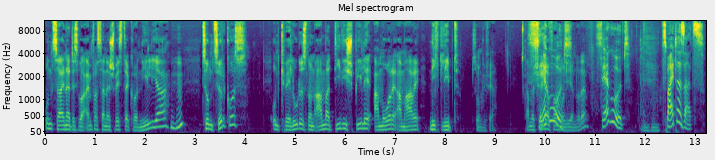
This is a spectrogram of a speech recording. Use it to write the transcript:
und seiner, das war einfach seiner Schwester Cornelia, zum Zirkus und Queludus non ama, die die Spiele Amore, Amare nicht liebt, so ungefähr. Kann man Sehr schöner gut. formulieren, oder? Sehr gut. Zweiter Satz.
